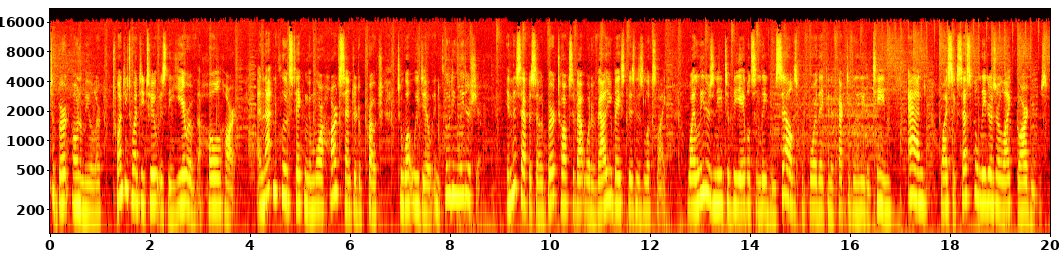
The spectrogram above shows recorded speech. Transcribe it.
to Bert Ohnemueller, 2022 is the year of the whole heart and that includes taking a more heart centered approach to what we do, including leadership. In this episode, Bert talks about what a value based business looks like, why leaders need to be able to lead themselves before they can effectively lead a team, and why successful leaders are like gardeners.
